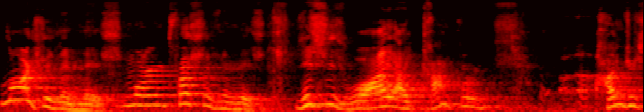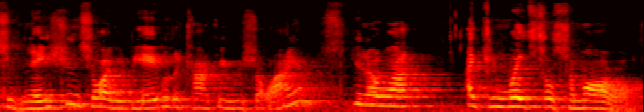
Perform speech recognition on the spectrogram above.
larger than this, more impressive than this. This is why I conquered uh, hundreds of nations so I would be able to conquer Jerusalem. You know what? I can wait till tomorrow.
